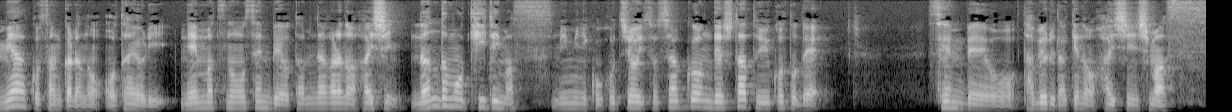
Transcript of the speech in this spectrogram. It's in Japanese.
みやこさんからのお便り、年末のおせんべいを食べながらの配信、何度も聞いています。耳に心地よい咀嚼音でしたということで、せんべいを食べるだけの配信します。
